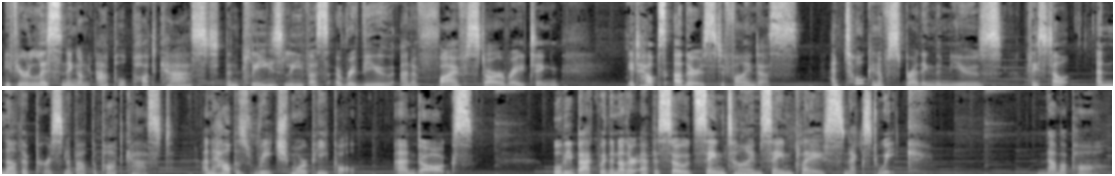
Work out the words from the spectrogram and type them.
If you're listening on Apple Podcast, then please leave us a review and a five-star rating. It helps others to find us. And talking of spreading the news, please tell another person about the podcast and help us reach more people and dogs. We'll be back with another episode, same time, same place next week. Namapaw.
